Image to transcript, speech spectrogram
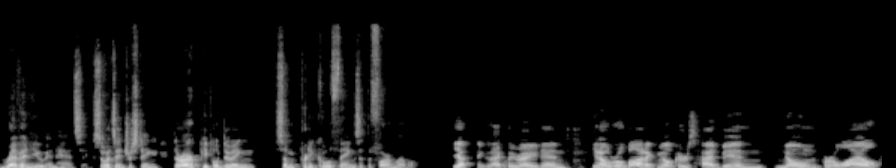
revenue enhancing. So it's interesting. There are people doing some pretty cool things at the farm level. Yeah, exactly right. And you know, robotic milkers had been known for a while.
